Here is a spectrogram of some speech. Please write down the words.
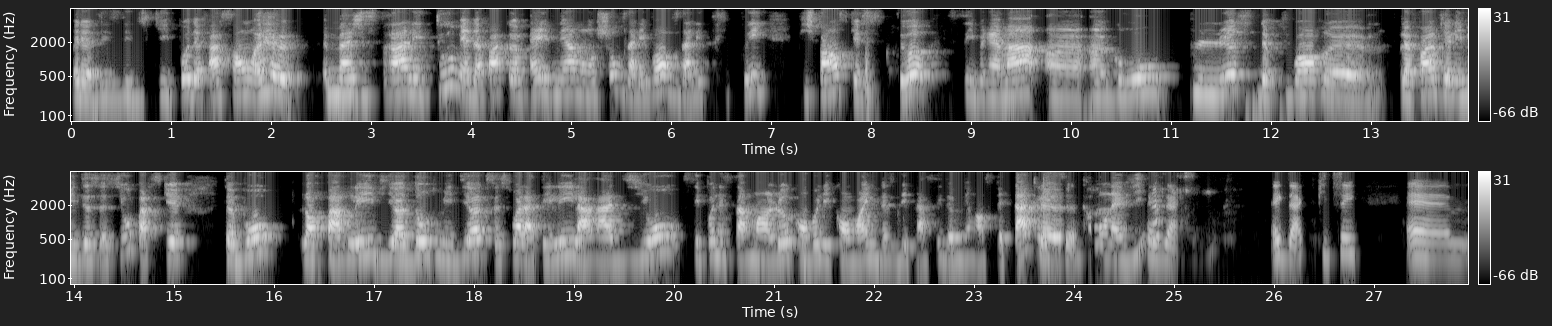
ben, de les éduquer, pas de façon euh, magistrale et tout, mais de faire comme, hey, venez à mon show, vous allez voir, vous allez triper. Puis, je pense que ça, c'est vraiment un, gros plus de pouvoir euh, le faire via les médias sociaux parce que tu beau leur parler via d'autres médias, que ce soit la télé, la radio, c'est pas nécessairement là qu'on va les convaincre de se déplacer, de venir en spectacle, à mon avis. Exact. Exact. Puis, tu sais, euh,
